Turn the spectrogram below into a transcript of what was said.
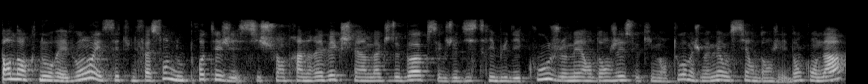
pendant que nous rêvons et c'est une façon de nous protéger. Si je suis en train de rêver que je fais un match de boxe et que je distribue des coups, je mets en danger ceux qui m'entourent, mais je me mets aussi en danger. Donc on a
